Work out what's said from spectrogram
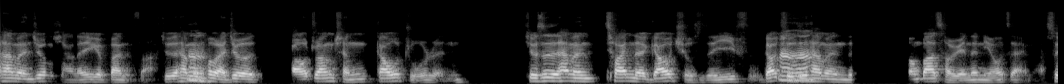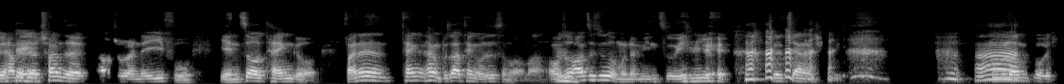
他们就想了一个办法，就是他们后来就包装成高卓人，就是他们穿的高球子的衣服，高球是他们的黄巴草原的牛仔嘛，所以他们就穿着高卓人的衣服演奏 Tango。反正 Tango 他们不知道 Tango 是什么吗？我说啊，这就是我们的民族音乐，就这样去糊弄过去。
